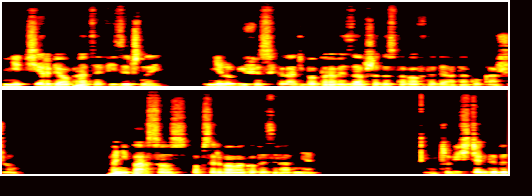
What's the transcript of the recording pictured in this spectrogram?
Nie cierpiał pracy fizycznej, nie lubił się schylać, bo prawie zawsze dostawał wtedy ataku kaszlu. Pani Parsons obserwowała go bezradnie. Oczywiście, gdyby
